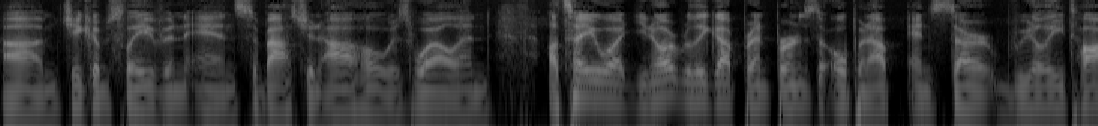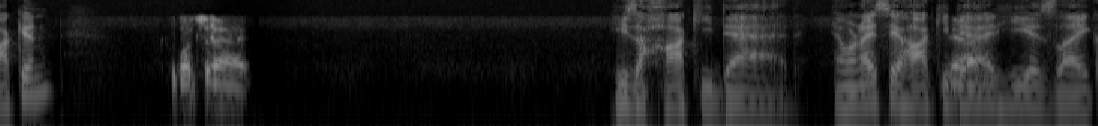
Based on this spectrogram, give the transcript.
um, Jaccob Slavin, and Sebastian Aho as well. And I'll tell you what, you know what really got Brent Burns to open up and start really talking? What's that? he's a hockey dad. And when I say hockey yeah. dad, he is like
